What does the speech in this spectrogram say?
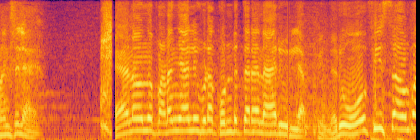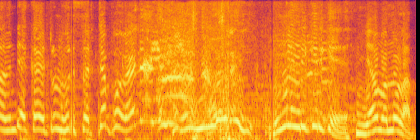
മനസ്സിലായോ? വേണമെന്ന് പറഞ്ഞാൽ ഇവിടെ കൊണ്ടുതരാൻ ആരുമില്ല. പിന്നെ ഒരു ഓഫീസ് ആവുമ്പോ അതിന്റെ ഒക്കെ ആയിട്ടുള്ള ഒരു സെറ്റപ്പ് നിങ്ങൾ ഇരിക്കിരിക്കേ ഞാൻ വന്നോളാം.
